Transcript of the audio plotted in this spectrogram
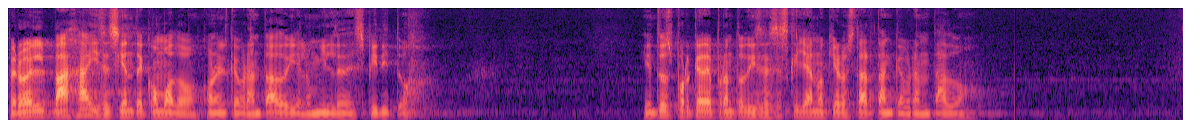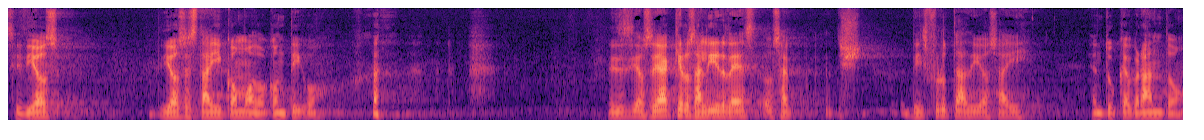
pero Él baja y se siente cómodo con el quebrantado y el humilde de espíritu. Y entonces, ¿por qué de pronto dices, es que ya no quiero estar tan quebrantado? Si Dios, Dios está ahí cómodo contigo. o sea, quiero salir de esto. O sea, disfruta a Dios ahí, en tu quebranto,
